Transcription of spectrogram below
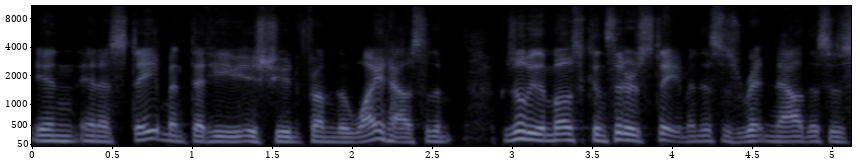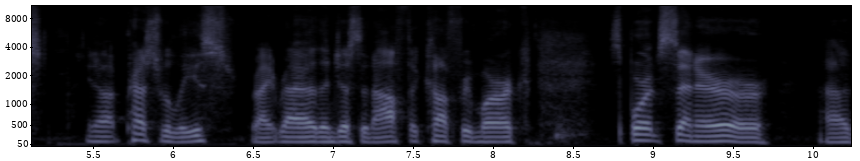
in in a statement that he issued from the White House. So the, presumably the most considered statement. This is written out. This is you know a press release, right? Rather than just an off the cuff remark, Sports Center or uh,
